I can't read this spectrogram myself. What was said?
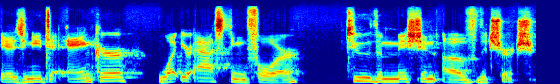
is you need to anchor what you're asking for to the mission of the church.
